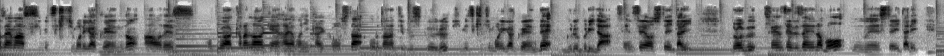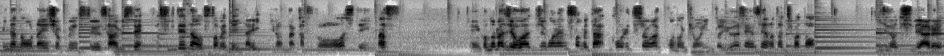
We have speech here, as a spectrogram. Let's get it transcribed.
ございます。秘密基地森学園の青です。僕は神奈川県葉山に開校したオルタナティブスクール秘密基地森学園でグループリーダー、先生をしていたり、ブログ、先生デザインラボを運営していたり、みんなのオンライン職員室というサービスでファシリテーターを務めていたり、いろんな活動をしています。このラジオは15年勤めた公立小学校の教員という先生の立場と、2児の父である、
